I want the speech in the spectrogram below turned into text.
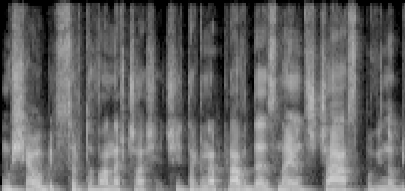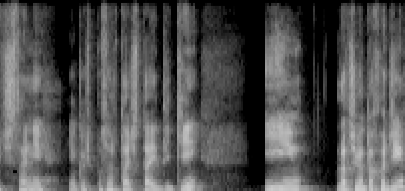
musiały być sortowane w czasie, czyli tak naprawdę znając czas powinno być w stanie jakoś posortować te ID-ki i dlaczego to chodzi?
